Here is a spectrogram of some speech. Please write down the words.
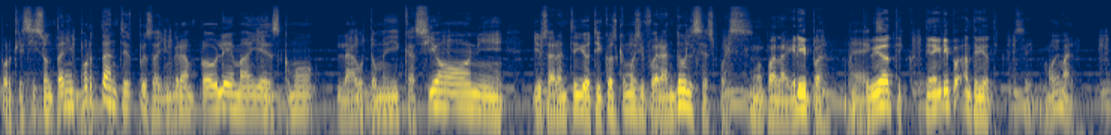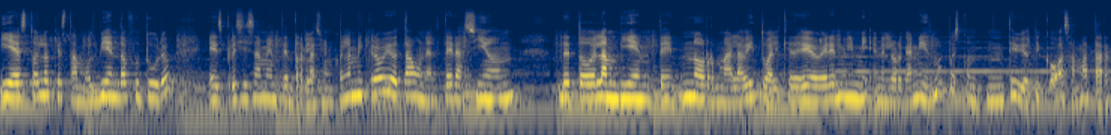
porque si son tan importantes, pues hay un gran problema y es como la automedicación y, y usar antibióticos como si fueran dulces, pues. Como para la gripa, antibiótico. ¿Tiene gripa? Antibiótico. Sí, muy mal. Y esto lo que estamos viendo a futuro es precisamente en relación con la microbiota una alteración de todo el ambiente normal, habitual que debe haber en el, en el organismo, pues con un antibiótico vas a matar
